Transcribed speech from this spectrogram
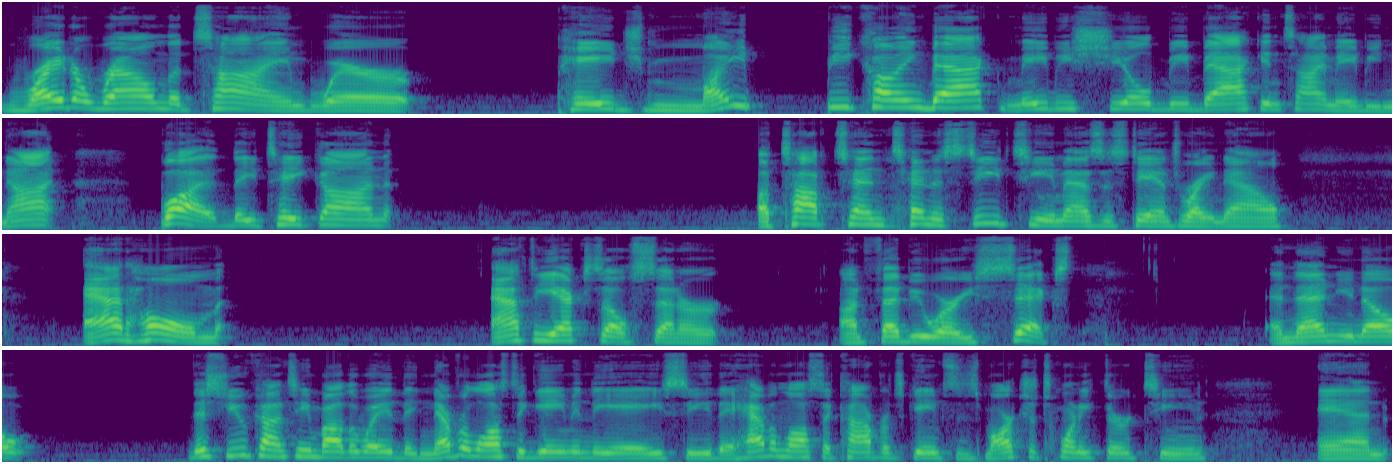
right around the time where Paige might be coming back. Maybe she'll be back in time, maybe not. But they take on a top 10 Tennessee team as it stands right now at home at the XL Center on February 6th. And then, you know, this UConn team, by the way, they never lost a game in the AAC. They haven't lost a conference game since March of 2013. And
